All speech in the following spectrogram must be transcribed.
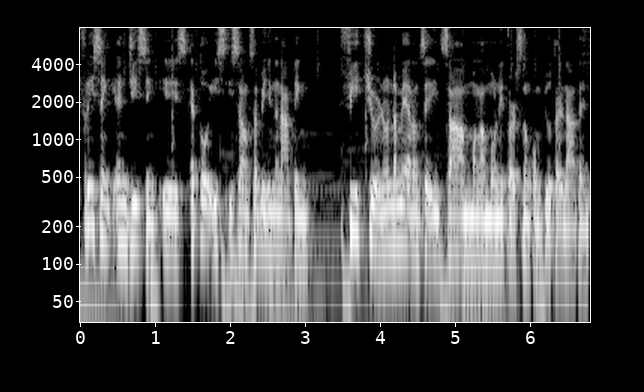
FreeSync and G-Sync is ito is isang sabihin na nating feature no na meron sa sa mga monitors ng computer natin.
